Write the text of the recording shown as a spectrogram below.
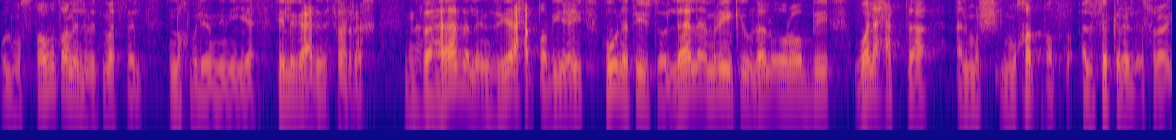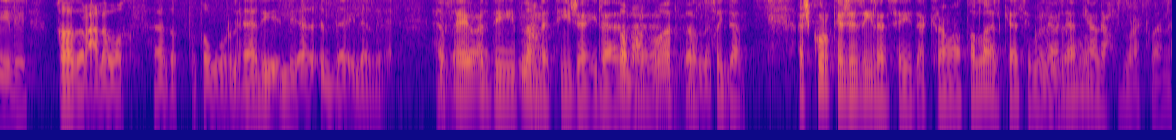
والمستوطنه اللي بتمثل النخبة اليمينيه هي اللي قاعدة بتفرخ. نعم. فهذا الانزياح الطبيعي هو نتيجته لا الأمريكي ولا الأوروبي ولا حتى المخطط الفكر الإسرائيلي قادر على وقف هذا التطور الهادي اللي أدى إلى ذلك. وسيؤدي في نعم. النتيجة إلى طبعا وأكثر الصدام. أشكرك جزيلا سيد أكرم عطله الكاتب والإعلامي على حضورك معنا.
